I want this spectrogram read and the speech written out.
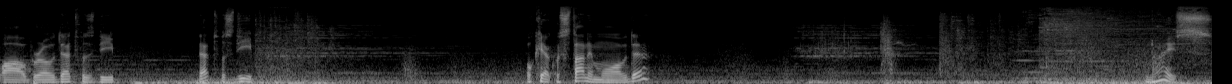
Wow bro, that was deep. That was deep. Ok, ako stanemo ovdje... Nice.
